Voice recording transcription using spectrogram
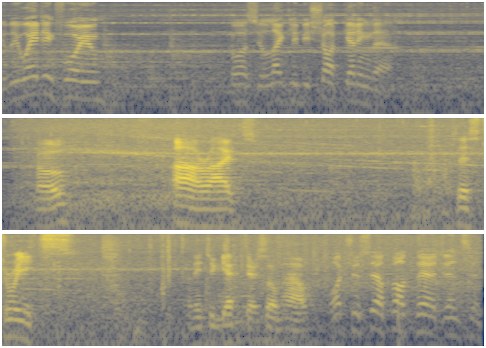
He'll be waiting for you. Of course, you'll likely be shot getting there. Oh. Alright. The streets. I need to get there somehow. Watch yourself out there, Jensen.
